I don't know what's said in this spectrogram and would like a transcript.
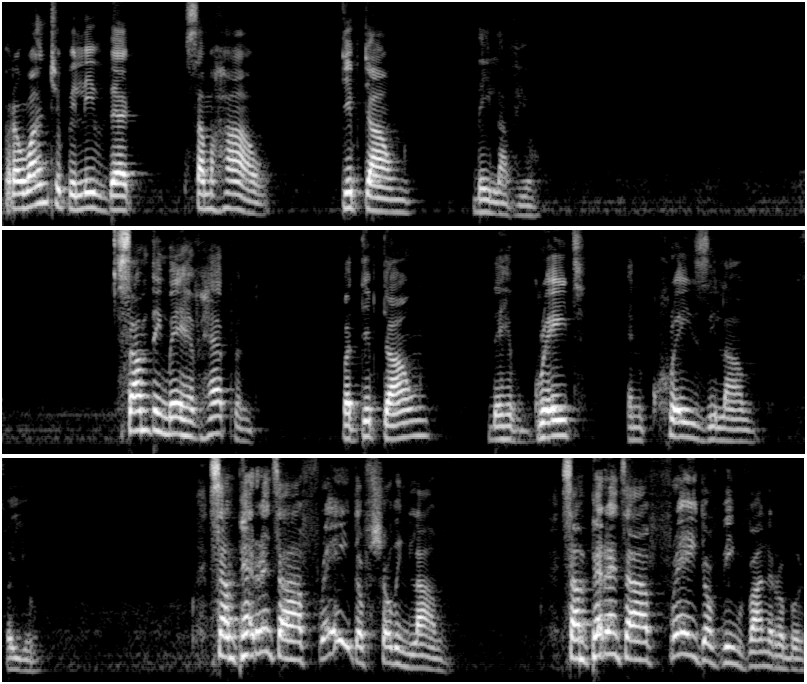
But I want to believe that somehow, deep down, they love you. Something may have happened, but deep down, they have great and crazy love for you. Some parents are afraid of showing love. Some parents are afraid of being vulnerable.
